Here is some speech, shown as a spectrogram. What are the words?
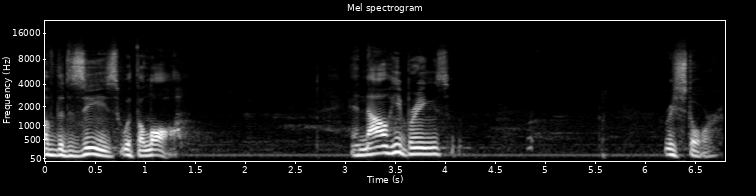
of the disease with the law. And now he brings restore.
